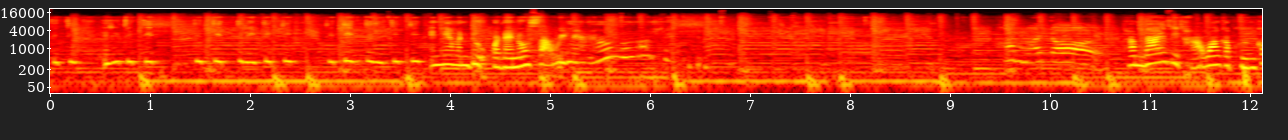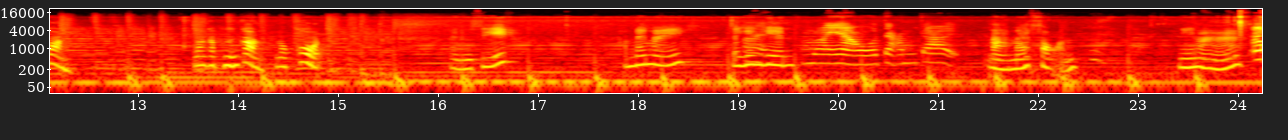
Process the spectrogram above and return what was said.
ติ๊ดติ๊ดติ๊ดติ๊ดติ๊ดติ๊ดติ๊ดติ๊ดติ๊ดติ๊ดติ๊ดติ๊ดติ๊ดติ๊ดไอเนี่ยมันดุกว่าไดโนเสาร์อีกนะ ทำได้สิคะวางกับพื้นก่อน วางกับพื้นก่อนแล้วกดไหนดูสิทำได้ไหมใจะเย็นไม่เอาจำได้ๆนะแม่สอน นี่นะ เอา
